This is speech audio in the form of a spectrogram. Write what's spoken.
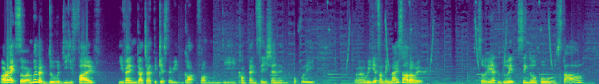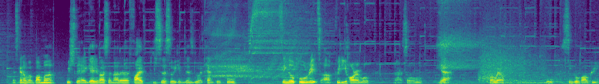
All right, so I'm gonna do the five event gacha tickets that we got from the compensation, and hopefully uh, we get something nice out of it. So he had to do it single pool style. That's kind of a bummer. Wish they had gave us another 5 pieces so we can just do a template pool. Single pool rates are pretty horrible. Uh, so yeah. Oh well. Ooh, single Valkyrie.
